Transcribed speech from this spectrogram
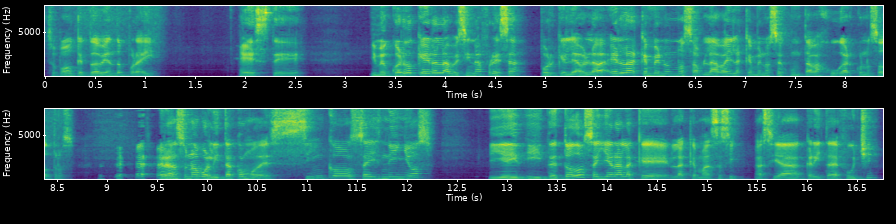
supongo que todavía anda por ahí. Este, y me acuerdo que era la vecina fresa porque le hablaba, era la que menos nos hablaba y la que menos se juntaba a jugar con nosotros. Éramos una bolita como de cinco o seis niños y, y de todos ella era la que, la que más así, hacía carita de fuchi.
